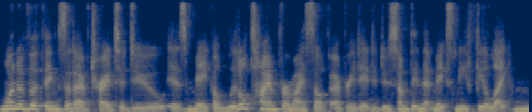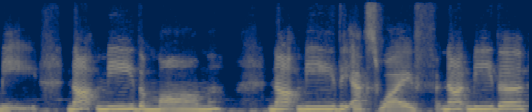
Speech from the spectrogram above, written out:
one of the things that I've tried to do is make a little time for myself every day to do something that makes me feel like me, not me, the mom, not me, the ex wife, not me, the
